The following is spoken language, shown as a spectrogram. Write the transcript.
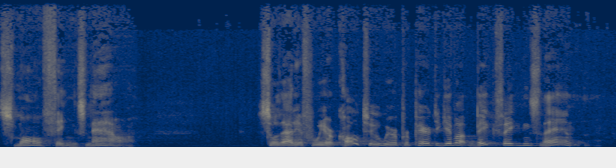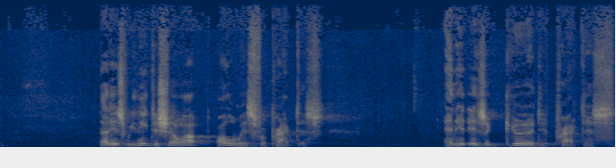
small things now so that if we are called to, we are prepared to give up big things then. That is, we need to show up always for practice. And it is a good practice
